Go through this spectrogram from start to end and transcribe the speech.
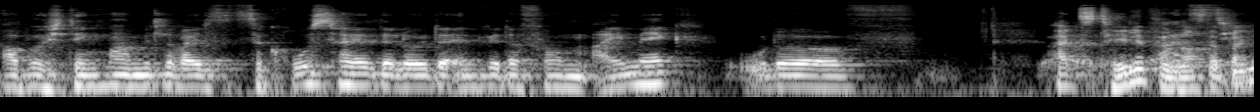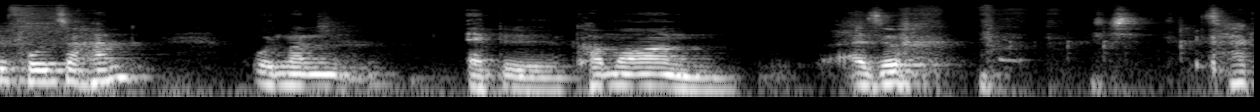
aber ich denke mal, mittlerweile sitzt der Großteil der Leute entweder vom iMac oder Hat das Telefon noch dabei. Telefon zur Hand und man, Apple, come on. Also, Zack.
